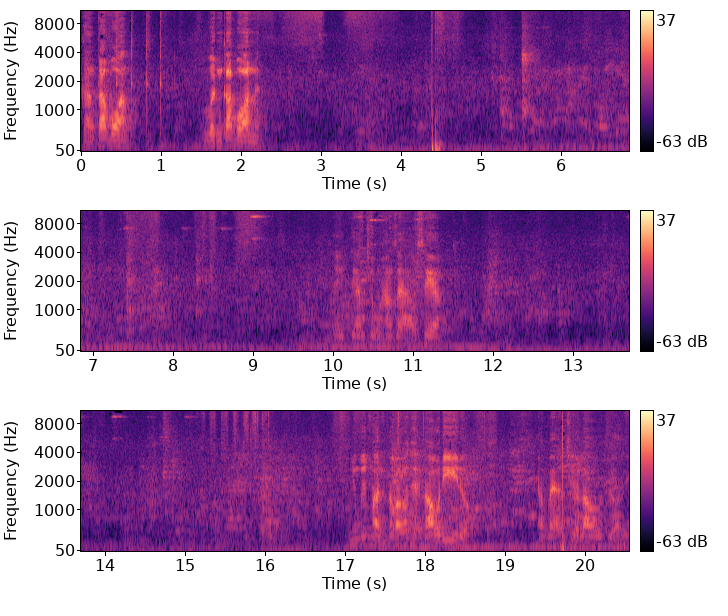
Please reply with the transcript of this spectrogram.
Càng carbon. Vân carbon này. Đây tem chống hàng rào, xe. Những vết bẩn các bác có thể lau đi được. Em về chưa lau rửa gì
